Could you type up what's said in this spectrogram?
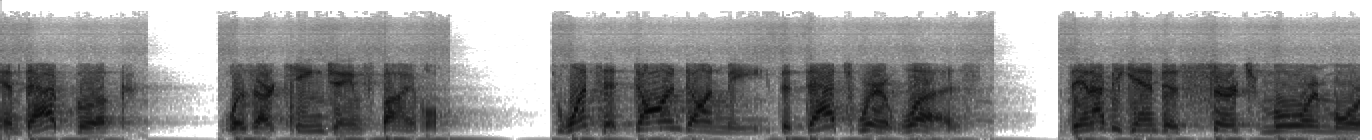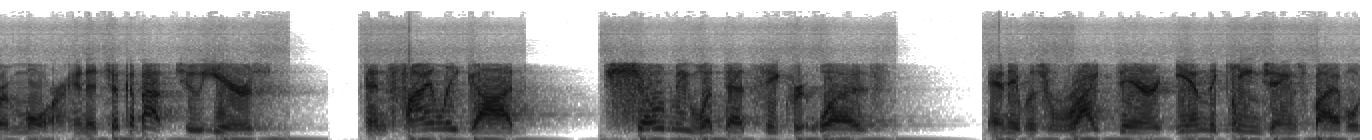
And that book was our King James Bible. Once it dawned on me that that's where it was, then I began to search more and more and more. And it took about two years. And finally, God showed me what that secret was. And it was right there in the King James Bible,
